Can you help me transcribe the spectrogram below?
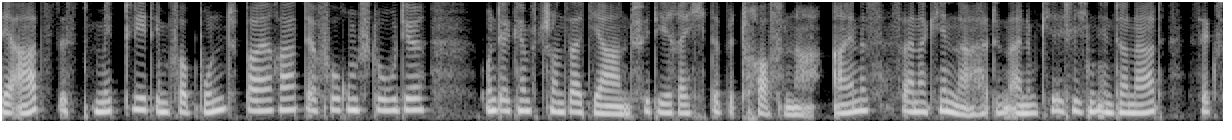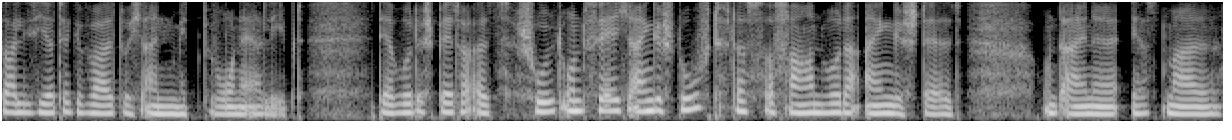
Der Arzt ist Mitglied im Verbundbeirat der Forumstudie und er kämpft schon seit Jahren für die Rechte Betroffener. Eines seiner Kinder hat in einem kirchlichen Internat sexualisierte Gewalt durch einen Mitbewohner erlebt. Der wurde später als schuldunfähig eingestuft. Das Verfahren wurde eingestellt. Und eine erstmal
